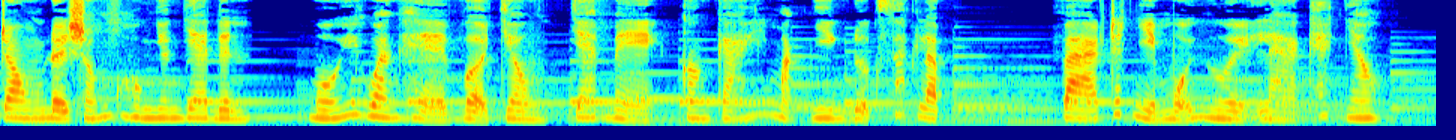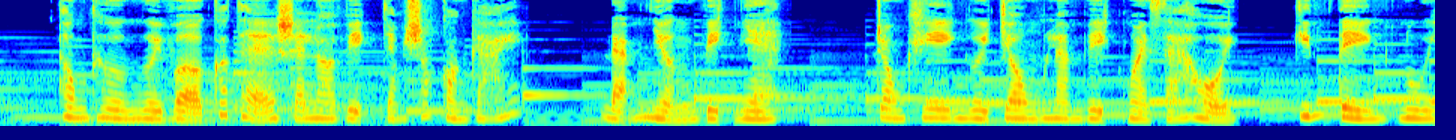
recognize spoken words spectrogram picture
Trong đời sống hôn nhân gia đình, mối quan hệ vợ chồng, cha mẹ, con cái mặc nhiên được xác lập và trách nhiệm mỗi người là khác nhau thông thường người vợ có thể sẽ lo việc chăm sóc con cái đảm nhận việc nhà. Trong khi người chồng làm việc ngoài xã hội, kiếm tiền nuôi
